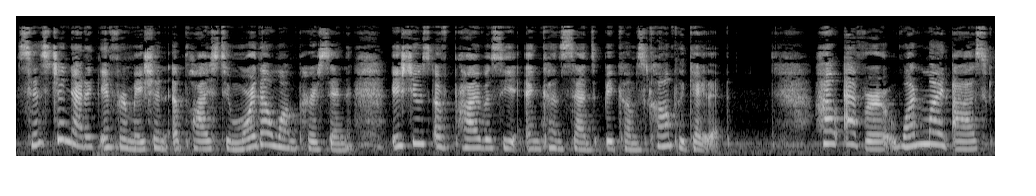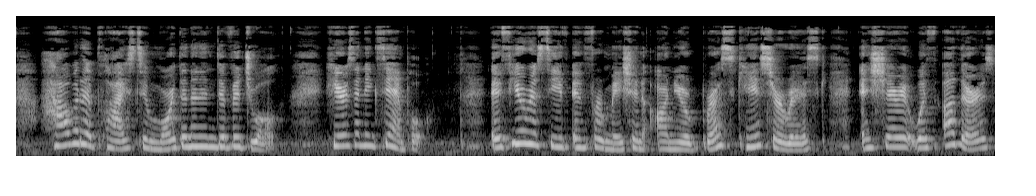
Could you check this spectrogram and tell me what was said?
Since genetic information applies to more than one person, issues of privacy and consent becomes complicated. However, one might ask how it applies to more than an individual. Here's an example. If you receive information on your breast cancer risk and share it with others,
